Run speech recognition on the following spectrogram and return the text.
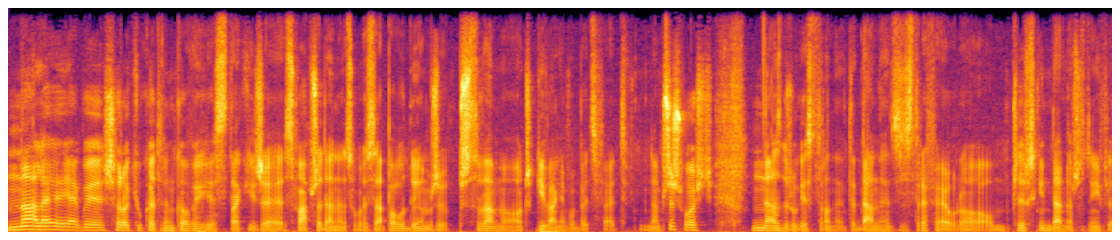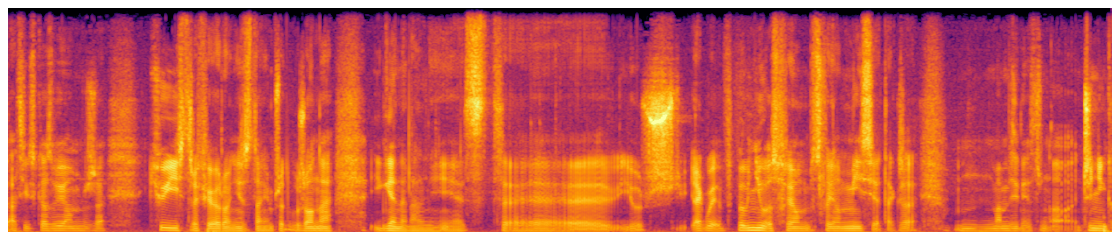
no ale jakby szeroki układ rynkowy jest taki, że słabsze dane z USA powodują, że przesuwamy oczekiwania wobec Fed na przyszłość, no a z drugiej strony te dane ze strefy euro, przede wszystkim dane dotyczące inflacji wskazują, że QE strefy euro nie zostanie przedłużone i generalnie jest e, już jakby wypełniło swoją, swoją misję, także mamy z jednej strony czynnik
